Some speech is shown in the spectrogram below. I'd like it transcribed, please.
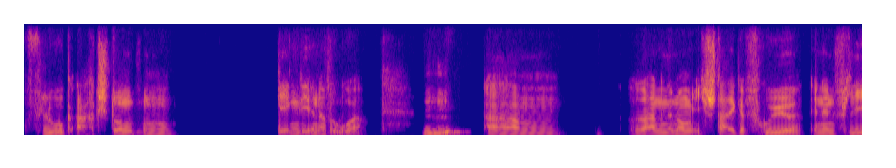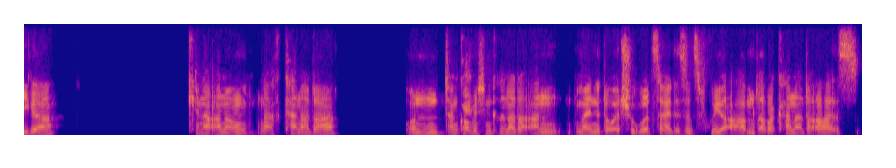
Flug acht Stunden gegen die innere Uhr. Mhm. Ähm, also angenommen, ich steige früh in den Flieger, keine Ahnung, nach Kanada und dann komme ich in Kanada an. Meine deutsche Uhrzeit ist jetzt früher Abend, aber Kanada ist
